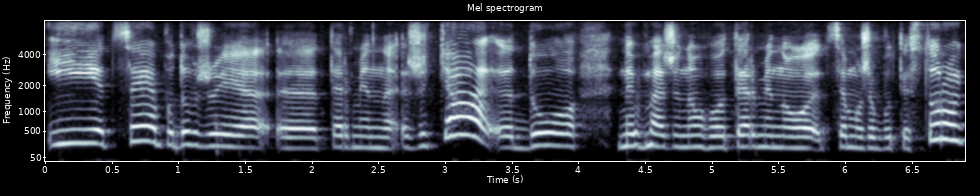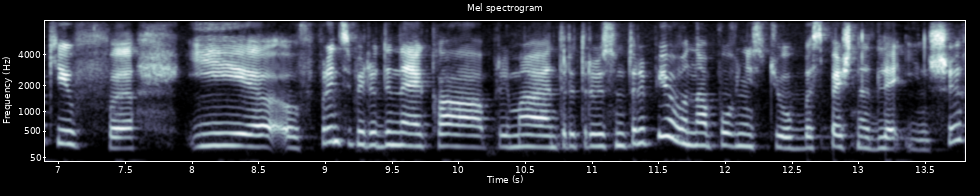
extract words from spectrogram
і це подовжує е, термін життя е, до необмеженого терміну. Це може бути 100 років. І в принципі людина, яка приймає антиретровірусну терапію, вона повністю безпечна для інших.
